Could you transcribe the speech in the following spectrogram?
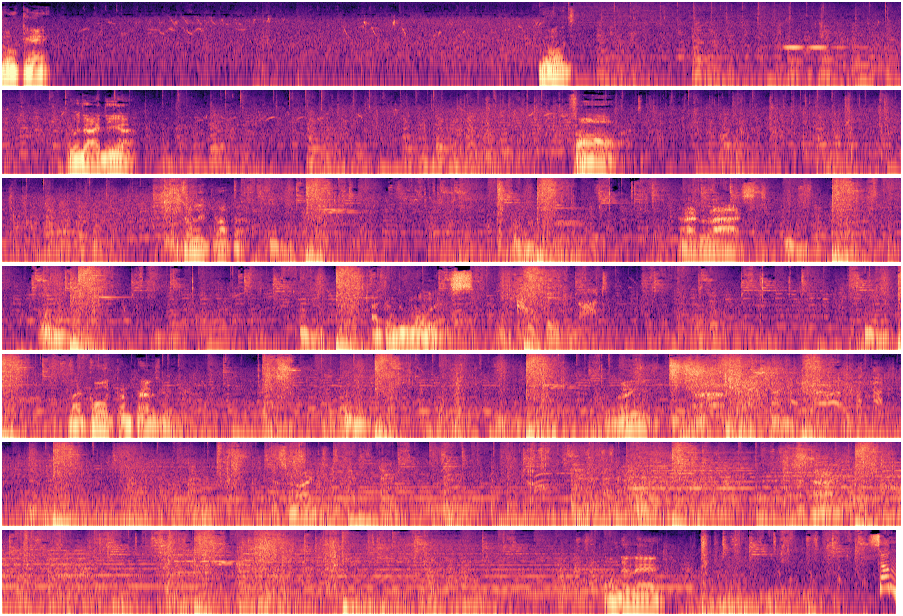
Okay. Good. Good idea. Forward. Only proper. At last. I can do no less. I think not. My code compels me.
